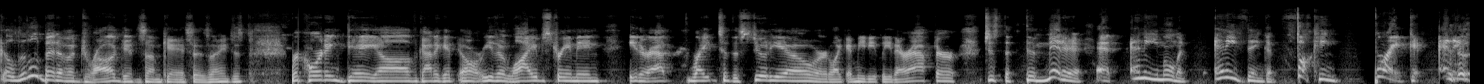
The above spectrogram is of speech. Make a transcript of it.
a little bit of a drug in some cases. I mean, just recording day of, got to get, or either live streaming, either at right to the studio or like immediately thereafter. Just the, the minute at any moment, anything could fucking break at any time.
